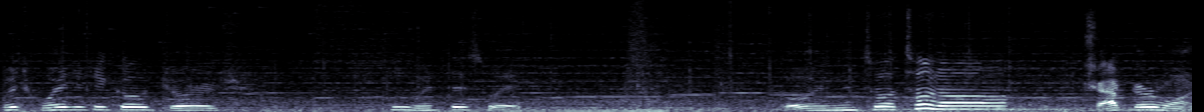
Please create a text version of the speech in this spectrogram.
Which way did he go, George? He went this way. Going into a tunnel. Chapter 1.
